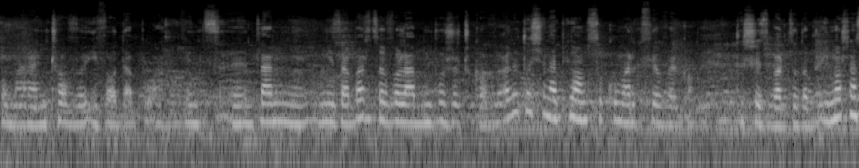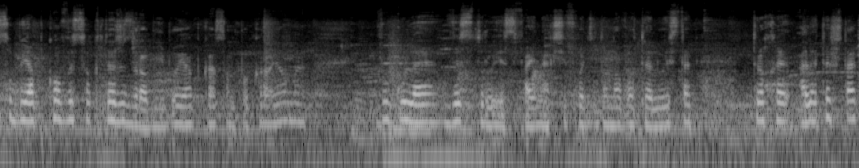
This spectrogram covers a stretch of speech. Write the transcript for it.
pomarańczowy i woda była, więc y, dla mnie nie za bardzo wolałabym porzeczkowy, ale to się napiłam soku marchwiowego, też jest bardzo dobry. I można sobie jabłkowy sok też zrobić, bo jabłka są pokrojone. W ogóle wystrój jest fajny, jak się wchodzi do Nowotelu, jest tak trochę, ale też tak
